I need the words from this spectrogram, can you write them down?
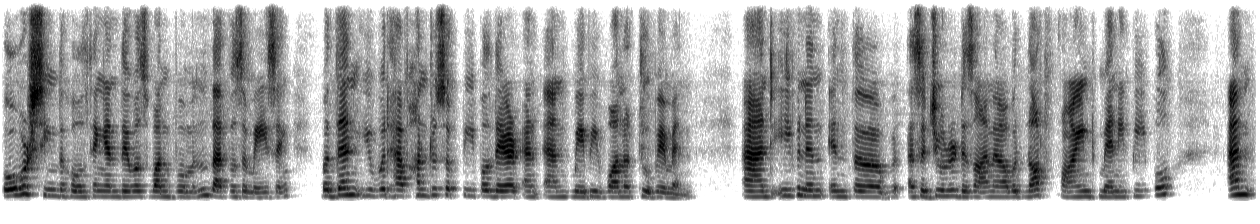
overseeing the whole thing and there was one woman that was amazing. But then you would have hundreds of people there and and maybe one or two women. And even in in the as a jewelry designer i would not find many people. And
